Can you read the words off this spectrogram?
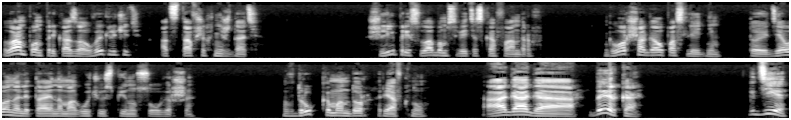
Лампу он приказал выключить, отставших не ждать. Шли при слабом свете скафандров. Глор шагал последним, то и дело налетая на могучую спину Сулверши. Вдруг командор рявкнул. «Ага-га! Дырка!» «Где?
